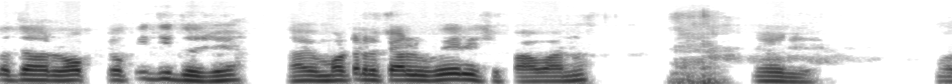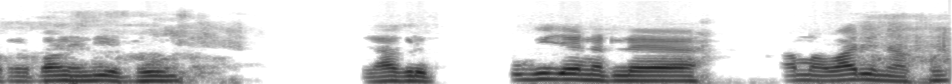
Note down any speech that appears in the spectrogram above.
બધા રોપ ચોપી દીધો છે. હવે મોટર ચાલુ કરી છે પાવાનું. મોટર પાણી દઈએ બહુ લાગડી ઉગી જાય ને એટલે આમાં વારી નાખું.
